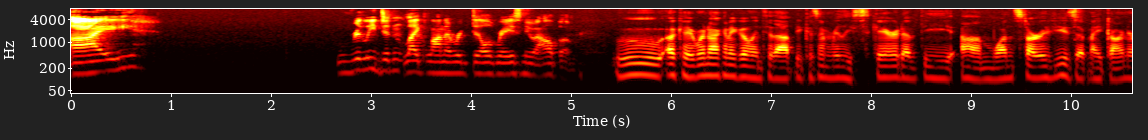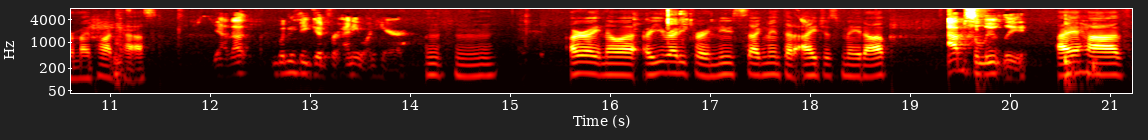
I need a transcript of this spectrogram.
I really didn't like Lana Del Rey's new album. Ooh, okay, we're not gonna go into that because I'm really scared of the um, one star reviews that might garner my podcast. Yeah, that wouldn't be good for anyone here. Mm-hmm. All right, Noah, are you ready for a new segment that I just made up? Absolutely. I have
